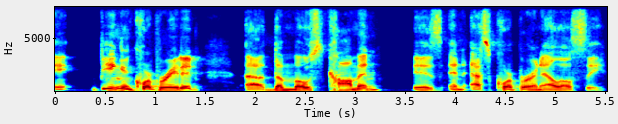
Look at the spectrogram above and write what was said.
it, being incorporated, uh, the most common is an S corp or an LLC.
